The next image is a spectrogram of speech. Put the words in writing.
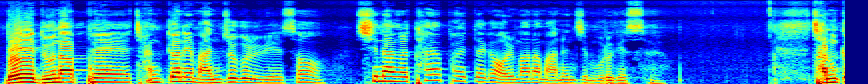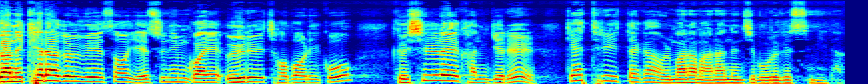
내 눈앞에 잠깐의 만족을 위해서 신앙을 타협할 때가 얼마나 많은지 모르겠어요. 잠깐의 쾌락을 위해서 예수님과의 의를 저버리고 그 신뢰의 관계를 깨뜨릴 때가 얼마나 많았는지 모르겠습니다.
